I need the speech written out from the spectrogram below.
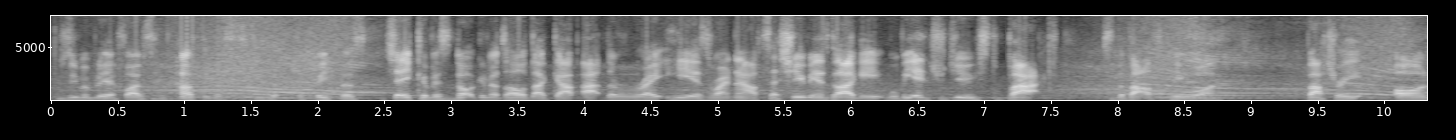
presumably a five second penalty for FIFA's. Jacob is not going to be able to hold that gap at the rate he is right now. Teshubi and Zagi will be introduced back to the battle for P1. Battery on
